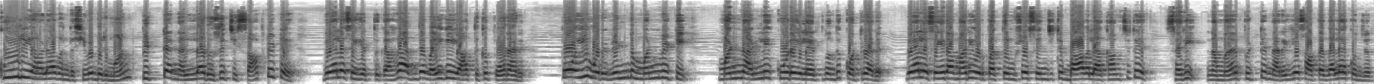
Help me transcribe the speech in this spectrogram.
கூலி ஆளா வந்த சிவபெருமான் பிட்டை நல்லா ருசிச்சு சாப்பிட்டுட்டு வேலை செய்யறதுக்காக அந்த வைகை ஆத்துக்கு போறாரு. போய் ஒரு ரெண்டு மண்வெட்டி மண் அள்ளி கூடையில எடுத்து வந்து கொட்டுறாரு. வேலை செய்கிற மாதிரி ஒரு பத்து நிமிஷம் செஞ்சுட்டு பாவலா காமிச்சிட்டு சரி நம்ம பிட்டு நிறைய சாப்பிட்டதால கொஞ்சம்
